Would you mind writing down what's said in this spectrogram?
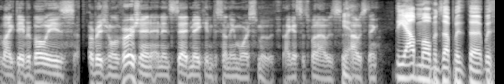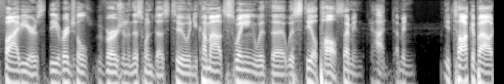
like David Bowie's original version and instead make it into something more smooth. I guess that's what I was Yeah. I was thinking. the album opens up with uh, with five years, the original version, and this one does too. And you come out swinging with uh, with Steel Pulse. I mean, God, I mean, you talk about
